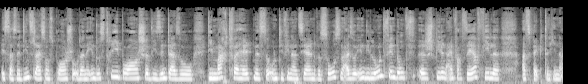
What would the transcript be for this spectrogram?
ist das eine Dienstleistungsbranche oder eine Industriebranche, wie sind da so die Machtverhältnisse und die finanziellen Ressourcen. Also in die Lohnfindung äh, spielen einfach sehr viele Aspekte hinein.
